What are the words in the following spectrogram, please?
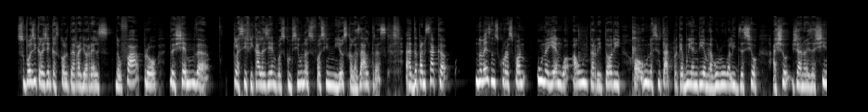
Suposi que la gent que escolta Radio Arrels no ho fa, però deixem de classificar les llengües com si unes fossin millors que les altres, eh, de pensar que només ens correspon una llengua a un territori o una ciutat, perquè avui en dia amb la globalització això ja no és així,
